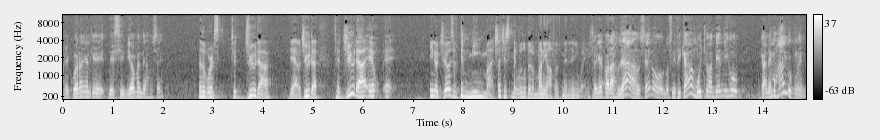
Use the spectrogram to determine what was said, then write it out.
¿Recuerdan el que decidió vender a José? In other words, to Judah, yeah, Judah, to Judah, it, it, you know, Joseph didn't mean much. Let's just make a little bit of money off of him anyway. O sea que para Judá, José no, no significaba mucho, más bien dijo, ganemos algo con él.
